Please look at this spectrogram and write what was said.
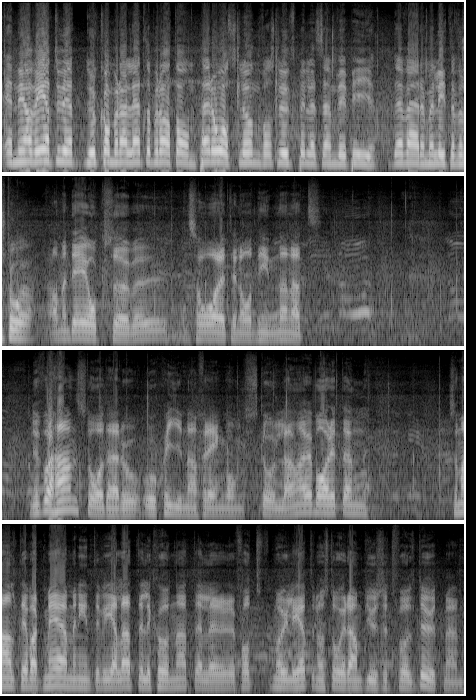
Eh, en jag vet du, vet, du kommer ha lätt att prata om. Per Åslund får slutspelets MVP. Det värmer lite förstår jag. Ja, men det är också eh, svaret till någon innan att nu får han stå där och, och skina för en gångs skull. Han har ju varit en som alltid varit med men inte velat eller kunnat eller fått möjligheten att stå i rampljuset fullt ut. Men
